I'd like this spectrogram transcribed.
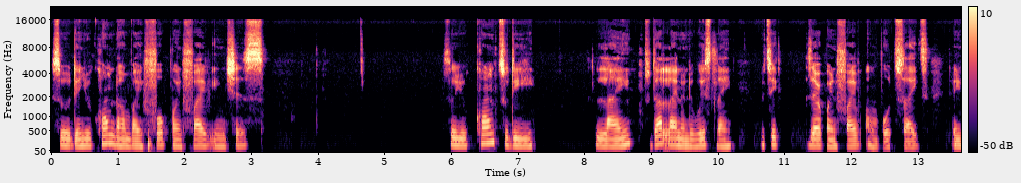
So then you come down by 4.5 inches. So you come to the line to that line on the waistline you take 0.5 on both sides. And you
